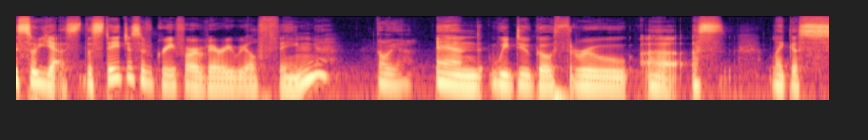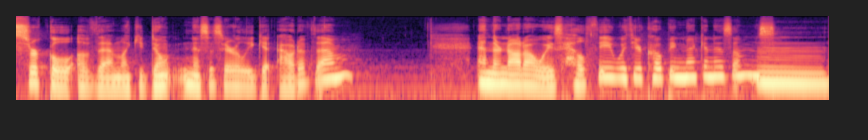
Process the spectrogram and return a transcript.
so, yes, the stages of grief are a very real thing. Oh yeah. And we do go through uh, a like a circle of them like you don't necessarily get out of them. And they're not always healthy with your coping mechanisms. Mm,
